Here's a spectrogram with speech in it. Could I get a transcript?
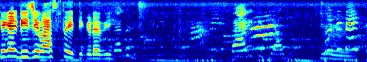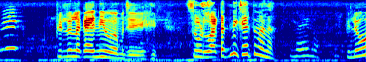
ते काय डीजे वाजतोय तिकडं बी. पिल्लूला काय नाही हो, म्हणजे सूड वाटत नाही काय तुम्हाला? पिल्लू?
